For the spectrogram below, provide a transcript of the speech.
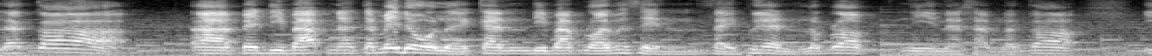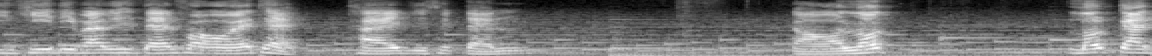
แล้วก็ อ่า เป็นดีบัฟนะ จะไม่โดนเลยกันดีบัฟร้อยเปอร์เซ็นต์ใส่เพื่อนรอบๆ นี้นะครับ แล้วก็อินคีดีบัฟ resistance for all attack type resistance อ๋อ ลด ลดการ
